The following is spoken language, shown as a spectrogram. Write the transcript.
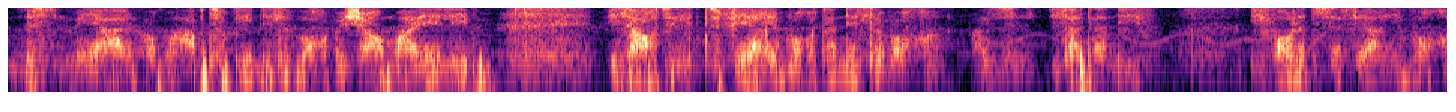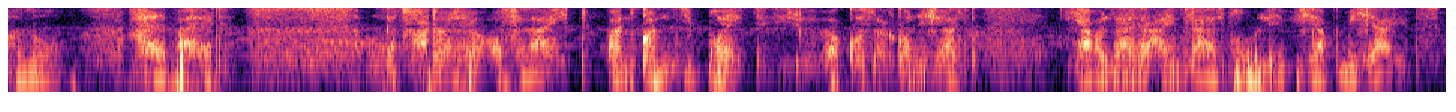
ein bisschen mehr halt auch mal abzugehen diese Woche. Wir schauen mal, ihr Lieben. Ist auch die letzte Ferienwoche dann nächste Woche. Also ist halt dann die, die vorletzte Ferienwoche. So halb halt. Und jetzt fragt euch auch vielleicht, wann kommen die Projekte, die du über August erkundigt hast. Ich habe leider ein kleines Problem. Ich habe mich ja jetzt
